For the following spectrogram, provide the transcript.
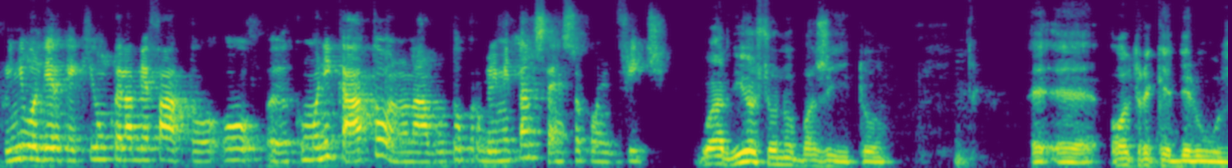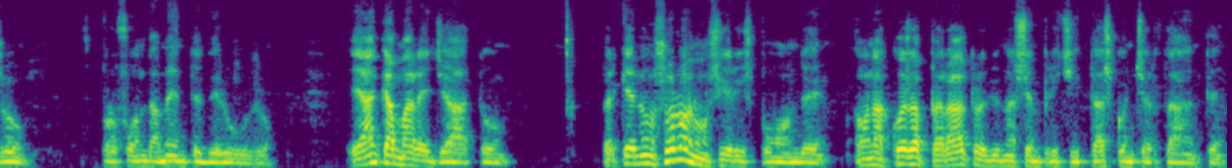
Quindi vuol dire che chiunque l'abbia fatto o eh, comunicato non ha avuto problemi in tal senso con gli uffici. Guardi, io sono basito, eh, eh, oltre che deluso, profondamente deluso e anche amareggiato, perché non solo non si risponde a una cosa peraltro di una semplicità sconcertante,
